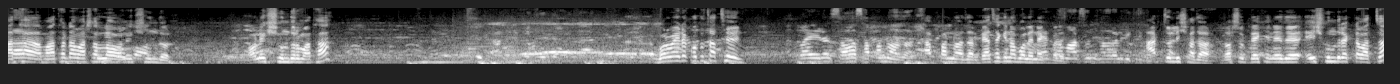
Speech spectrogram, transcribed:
মাথা মাথাটা মাসাল্লাহ অনেক সুন্দর। অনেক সুন্দর মাথা। বড় ভাই এটা কত চাচ্ছেন? ভাই এটা সাওয়া ছাপ্পান্ন হাজার। ছাপ্পান্ন হাজার। বেচা কিনা বলেন একবারে। আটচল্লিশ হাজার। দর্শক দেখেন এই যে এই সুন্দর একটা বাচ্চা।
